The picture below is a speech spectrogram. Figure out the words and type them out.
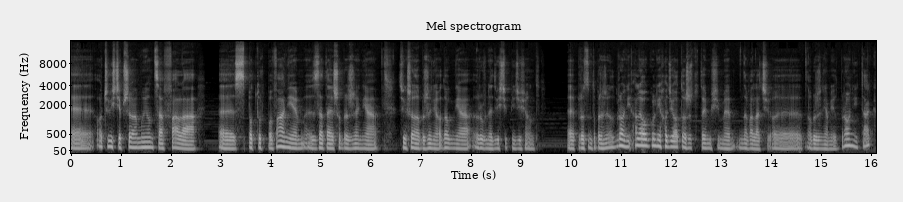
E, oczywiście przełamująca fala e, z poturbowaniem. e, Zadajesz obrażenia, zwiększone obrażenia od ognia równe 250% obrażeń od broni, ale ogólnie chodzi o to, że tutaj musimy nawalać e, obrażeniami od broni, tak?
